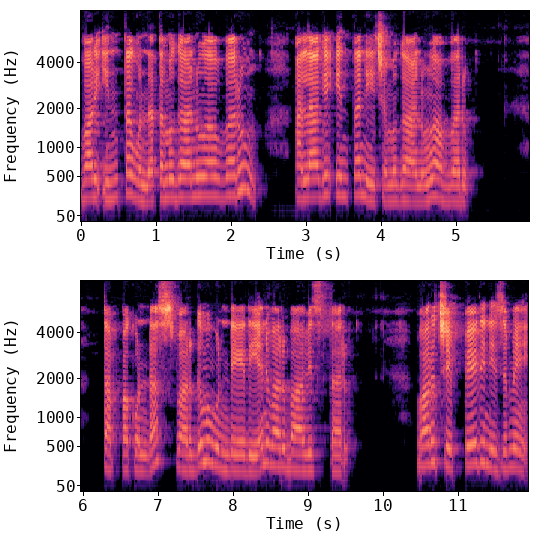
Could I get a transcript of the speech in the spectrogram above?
వారు ఇంత ఉన్నతముగాను అవ్వరు అలాగే ఇంత నీచముగాను అవ్వరు. తప్పకుండా స్వర్గము ఉండేది అని వారు భావిస్తారు. వారు చెప్పేది నిజమే.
